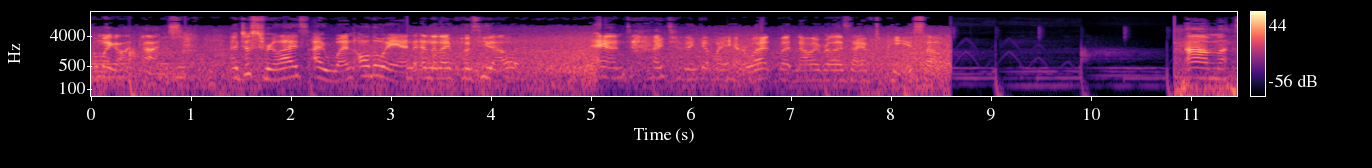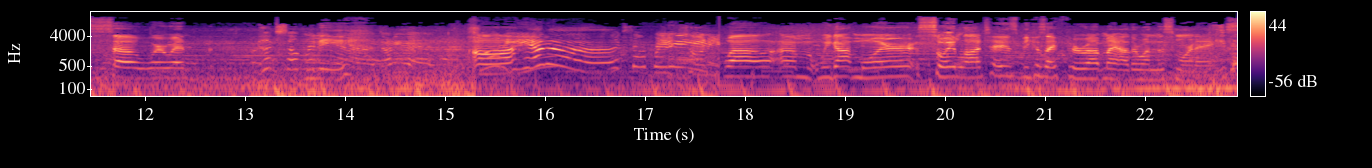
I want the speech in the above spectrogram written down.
Oh my god, guys. I just realized I went all the way in and then I pussied out and I didn't get my hair wet, but now I realize I have to pee, so. Um, so we're with You look so pretty, Me. Hannah. Don't even. You Hannah! look so pretty. Well, um, we got more soy lattes because I threw up my other one this morning, so.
